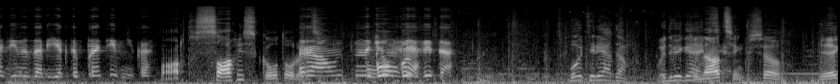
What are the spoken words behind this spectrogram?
один из объектов противника. Март, сахис, который. Раунд начался. Бомба взята. Будь рядом, выдвигаемся. Финансинг, все. Я.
